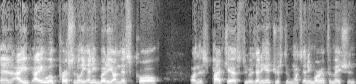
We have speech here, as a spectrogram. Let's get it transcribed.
and I, I will personally, anybody on this call, on this podcast who has any interest and wants any more information,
